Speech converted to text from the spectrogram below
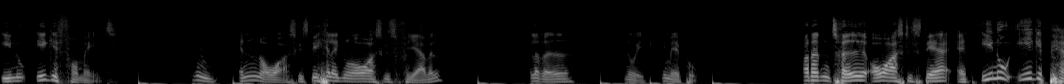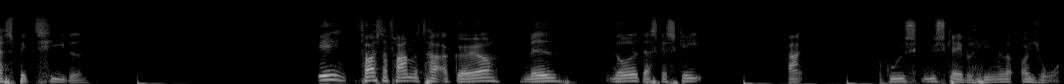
endnu ikke format. Den anden overraskelse, det er heller ikke nogen overraskelse for jer, vel? Allerede nu ikke. I er med på. Og der den tredje overraskelse, det er, at endnu ikke perspektivet det først og fremmest har at gøre med noget, der skal ske gang og Guds nyskabel himmel og jord.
